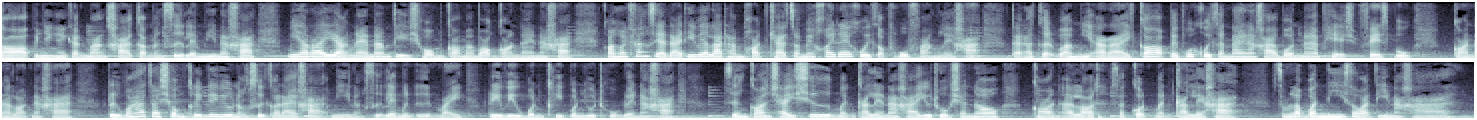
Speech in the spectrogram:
ก็เป็นยังไงกันบ้างคะกับหนังสือเล่มนี้นะคะ มีอะไรอยากแนะนำติชมก็มาบอกก่อนได้นะคะ ก่อนค่อนข้างเสียดายที่เวลาทำพอดแคสต์จะไม่ค่อยได้คุยกับผู้ฟังเลยค่ะ แต่ถ้าเกิดว่ามีอะไรก็ไปพูดคุยกันได้นะคะ บนหน้าเพจ Facebook ก่อนอลอตนะคะ หรือว่าจะชมคลิปรีวิวหนังสือก็ได้ค่ะ มีหนังสือเล่มอื่นๆ ไว้รีวิวบนคลิปบน YouTube ด้วยนะคะ ซึ่งก่อนใช้ชื่อเหมือนกันเลยนะคะ YouTube Channel ก่อนอลอตสะกดเหมือนกันเลยค่ะสำหรับวันนี้สวัสดีนะคะ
